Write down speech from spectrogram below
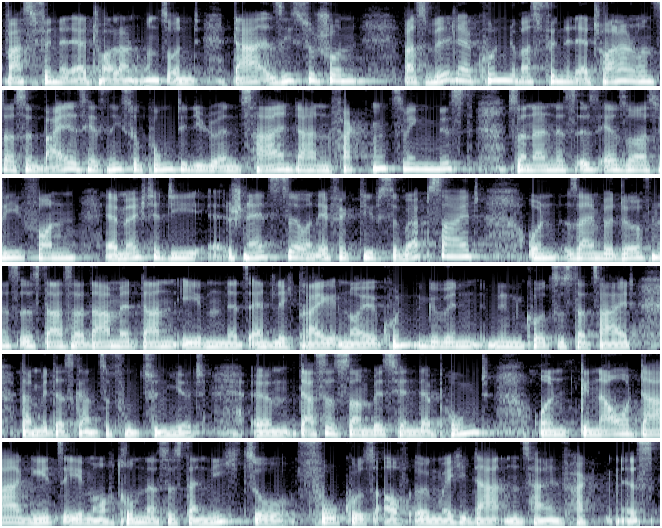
Was findet er toll an uns? Und da siehst du schon, was will der Kunde? Was findet er toll an uns? Das sind beides jetzt nicht so Punkte, die du in Zahlen, Daten, Fakten zwingen misst, sondern es ist eher sowas wie von, er möchte die schnellste und effektivste Website und sein Bedürfnis ist, dass er damit dann eben letztendlich drei neue Kunden gewinnt in kürzester Zeit, damit das Ganze funktioniert. Ähm, das ist so ein bisschen der Punkt und genau da geht es eben auch darum, dass es dann nicht so Fokus Fokus auf irgendwelche Daten, Zahlen, Fakten ist.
